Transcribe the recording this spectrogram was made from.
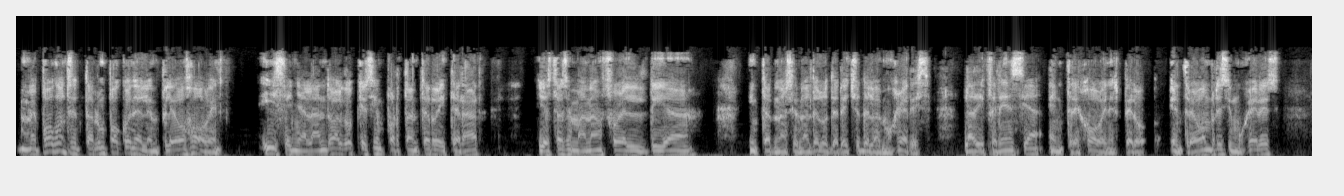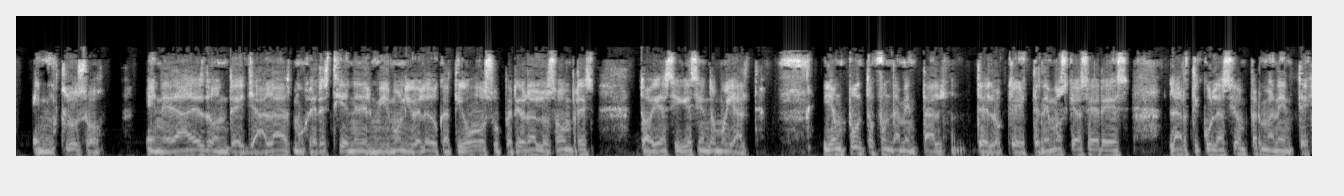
me puedo concentrar un poco en el empleo joven y señalando algo que es importante reiterar y esta semana fue el Día Internacional de los Derechos de las Mujeres. La diferencia entre jóvenes, pero entre hombres y mujeres, incluso en edades donde ya las mujeres tienen el mismo nivel educativo superior a los hombres, todavía sigue siendo muy alta. Y un punto fundamental de lo que tenemos que hacer es la articulación permanente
